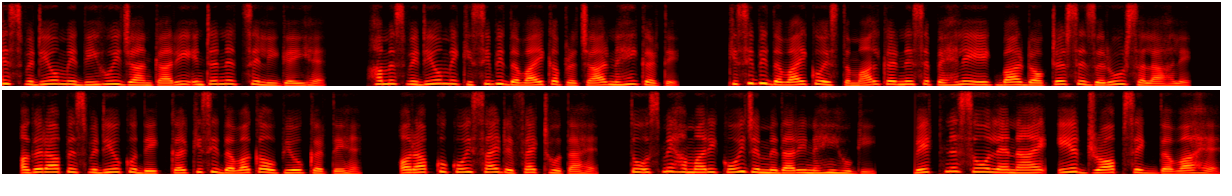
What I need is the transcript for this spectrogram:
इस वीडियो में दी हुई जानकारी इंटरनेट से ली गई है। हम इस वीडियो में किसी भी दवाई का प्रचार नहीं करते। किसी भी दवाई को इस्तेमाल करने से पहले एक बार डॉक्टर से ज़रूर सलाह लें। अगर आप इस वीडियो को देखकर किसी दवा का उपयोग करते हैं और आपको कोई साइड इफ़ेक्ट होता है तो उसमें हमारी कोई ज़िम्मेदारी नहीं होगी। Betnesol N eye ear drops एक दवा है,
